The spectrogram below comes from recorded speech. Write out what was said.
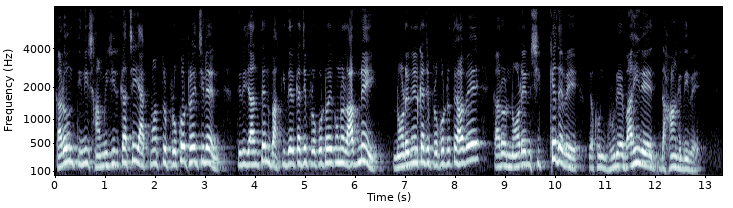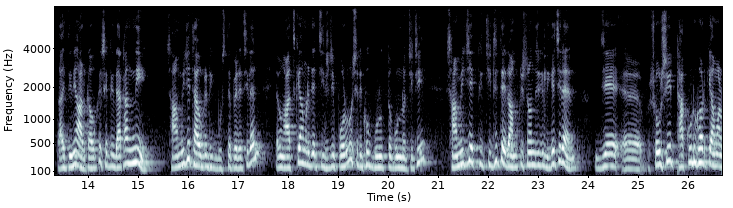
কারণ তিনি স্বামীজির কাছেই একমাত্র প্রকট হয়েছিলেন। তিনি জানতেন বাকিদের কাছে প্রকট হয়ে কোনো লাভ নেই। নরেনের কাছে প্রকট হতে হবে, কারণ নরেন শিক্ষে দেবে যখন ঘুরে বাহিরে হাঁক দিবে। তাই তিনি আর কাউকে সেটি দেখাননি। স্বামীজি ঠাকুরকে ঠিক বুঝতে পেরেছিলেন এবং আজকে আমরা যে চিঠিটি পড়ব, সেটি খুব গুরুত্বপূর্ণ চিঠি। স্বামীজি একটি চিঠিতে রামকৃষ্ণনন্দজিকে লিখেছিলেন যে শৌশীর ঠাকুরঘরকে আমার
